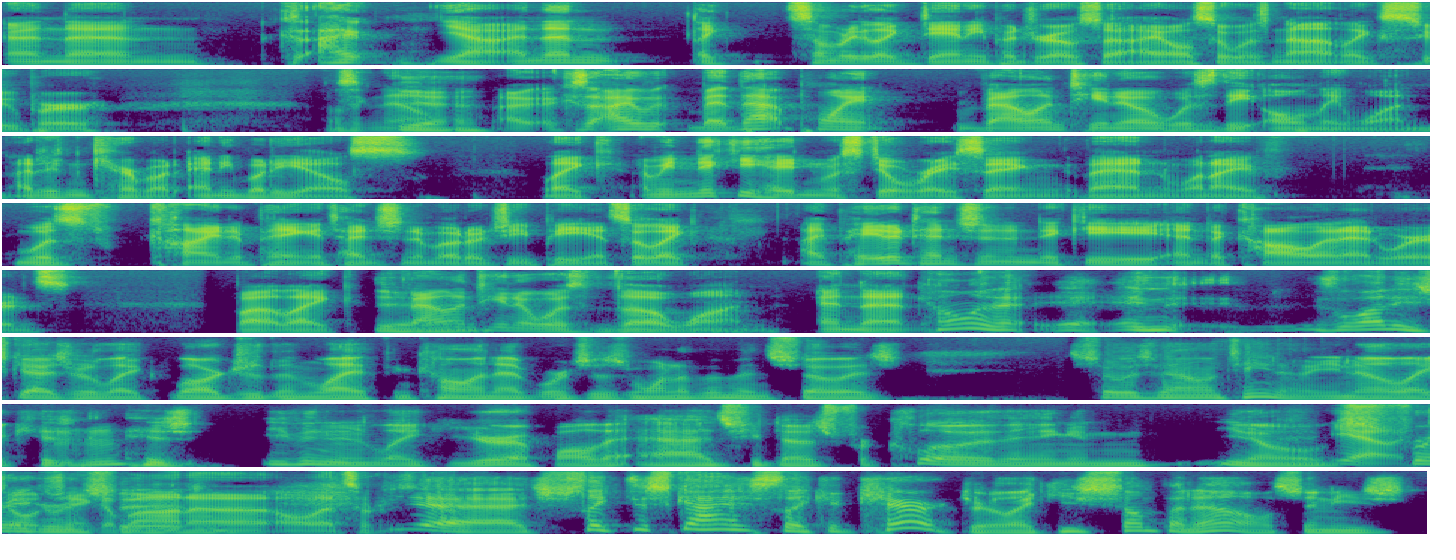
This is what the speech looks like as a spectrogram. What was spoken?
And then, cause I yeah, and then like somebody like Dani Pedrosa, I also was not like super. I was like, no, Yeah. because I, at that point Valentino was the only one. I didn't care about anybody else. Like, I mean, Nicky Hayden was still racing then when I was kind of paying attention to MotoGP, and so like I paid attention to Nicky and to Colin Edwards, but like Yeah. Valentino was the one, and then Colin and a lot of these guys are like larger than life, and Colin Edwards is one of them, and so is so is Valentino. You know, like his Mhm. his even in like Europe, all the ads he does for clothing and you know yeah, like Dolce and fragrances. all that sort of stuff. yeah, it's just like this guy's like a character, like he's something else, and he's.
